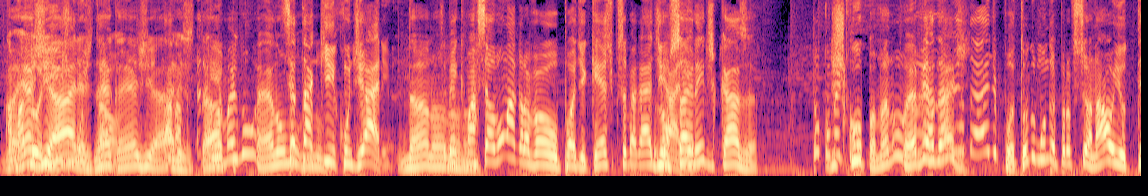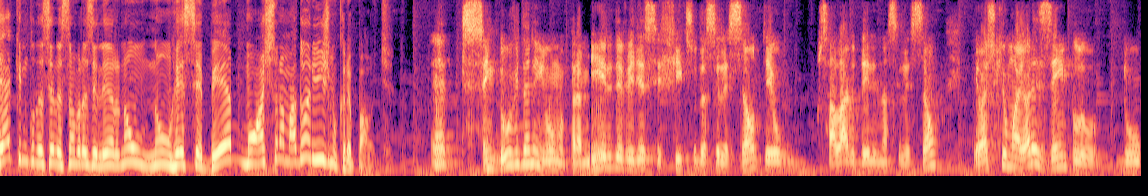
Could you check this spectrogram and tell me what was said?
Ganha diárias, e né? Ganha Ah, diárias não, e peraí. tal, mas não é. Não, Você tá não- aqui com diário? Não, não. Você vê não, que. Marcelo, vamos lá gravar o podcast porque você vai ganhar Eu diário. não saio nem de casa. Então, como é que- Desculpa, mas não é verdade. É verdade, pô. Todo mundo é profissional e o técnico da seleção brasileira não, não receber mostra amadorismo, Crepaldi. É, sem dúvida nenhuma. Para mim, ele deveria ser fixo da seleção, ter o salário dele na seleção. Eu acho que o maior exemplo do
